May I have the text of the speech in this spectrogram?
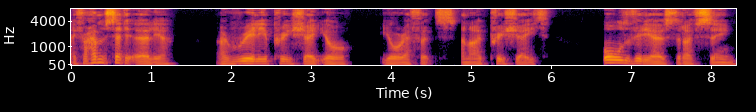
If I haven't said it earlier, I really appreciate your your efforts and I appreciate all the videos that I've seen.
